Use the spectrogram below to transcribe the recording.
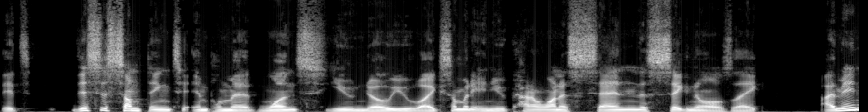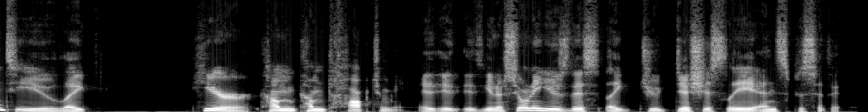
it's, this is something to implement once you know you like somebody and you kind of want to send the signals like, I'm into you. Like, here, come, come talk to me. It, it, you know, so you want to use this like judiciously and specifically.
